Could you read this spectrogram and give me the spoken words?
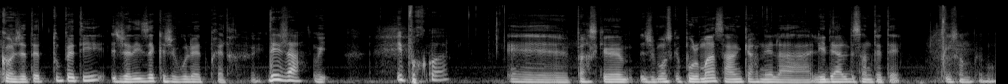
Quand j'étais tout petit, je disais que je voulais être prêtre. oui. déjà Oui. Et pourquoi Et parce que je pense que pour moi, ça incarnait l'idéal de sainteté, tout simplement.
